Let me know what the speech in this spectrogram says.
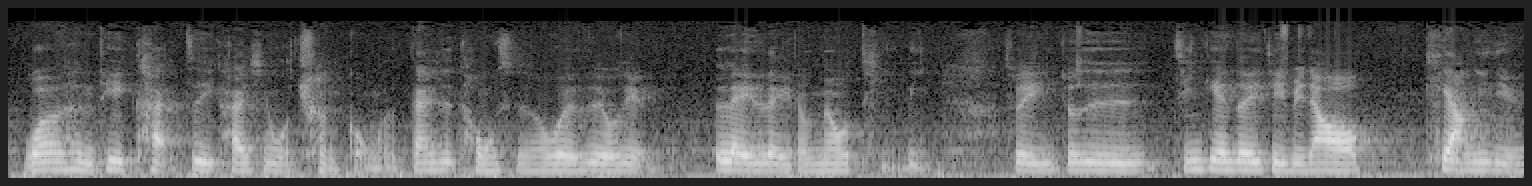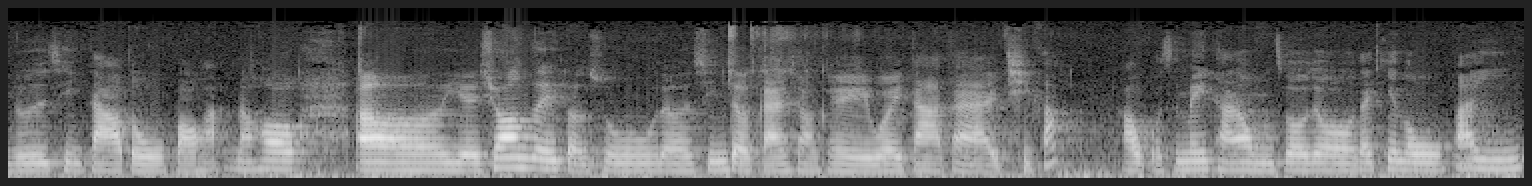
我很替开自己开心，我成功了。但是同时呢，我也是有点累累的，没有体力。所以就是今天这一集比较强一点，就是请大家都包涵。然后呃，也希望这一本书的心得感想可以为大家带来启发。好，我是 Meta，那我们之后就再见喽，拜。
